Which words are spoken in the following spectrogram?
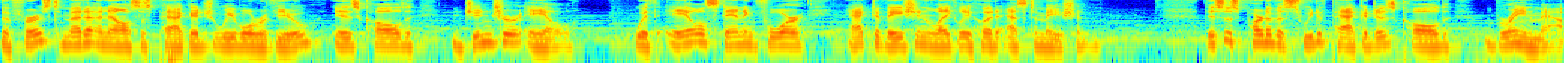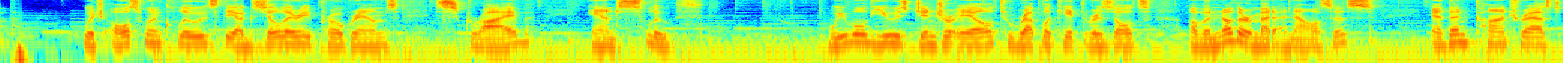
The first meta-analysis package we will review is called GingerALE, with ALE standing for Activation Likelihood Estimation. This is part of a suite of packages called BrainMap, which also includes the auxiliary programs Scribe and Sleuth. We will use GingerALE to replicate the results of another meta-analysis, and then contrast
